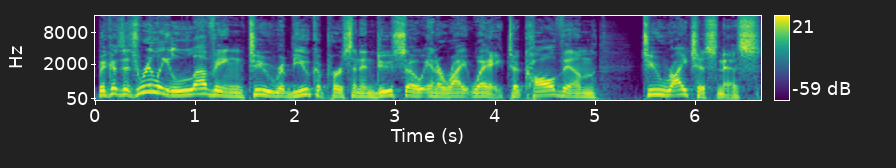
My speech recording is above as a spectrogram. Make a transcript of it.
Because it's really loving to rebuke a person and do so in a right way, to call them to righteousness,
